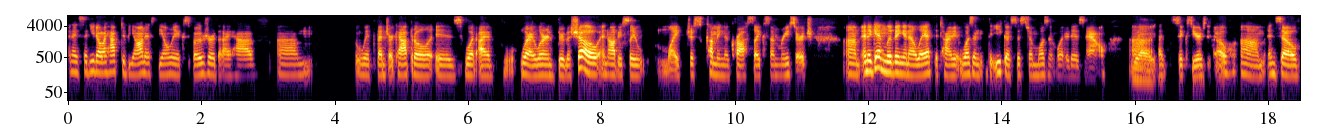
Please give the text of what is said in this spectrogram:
and I said, "You know, I have to be honest. The only exposure that I have um, with venture capital is what I've what I learned through the show, and obviously, like just coming across like some research. Um, and again, living in LA at the time, it wasn't the ecosystem wasn't what it is now. Uh, Right. six years ago, um, and so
